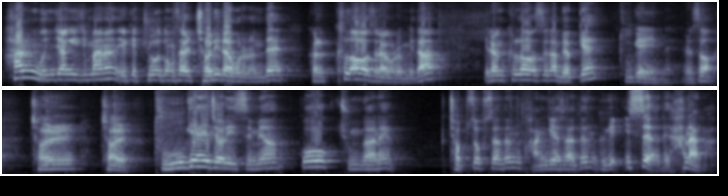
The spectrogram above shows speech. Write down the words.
한 문장이지만은 이렇게 주어 동사를 절이라고 그러는데 그걸 clause라고 그럽니다. 이런 clause가 몇 개? 두 개 있네. 그래서 절, 절, 두 개의 절이 있으면 꼭 중간에 접속사든 관계사든 그게 있어야 돼. 하나가.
